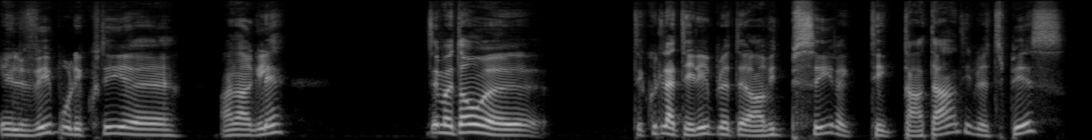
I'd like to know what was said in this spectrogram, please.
élevé pour l'écouter en anglais. Tu sais, mettons, t'écoutes la télé, puis là, t'as envie de pisser, fait t'entends, puis là, tu pisses.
